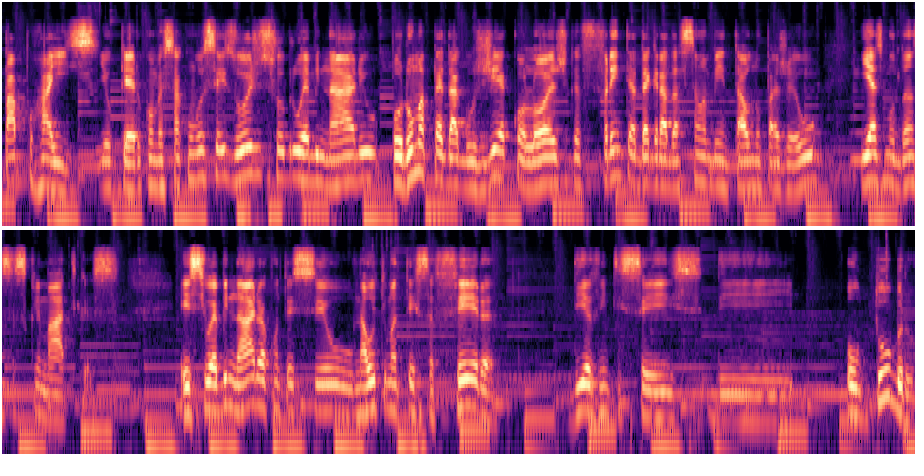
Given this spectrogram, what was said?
Papo Raiz. E eu quero conversar com vocês hoje sobre o webinário Por uma Pedagogia Ecológica frente à Degradação Ambiental no Pajeú e as mudanças climáticas. Esse webinário aconteceu na última terça-feira, dia 26 de outubro,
